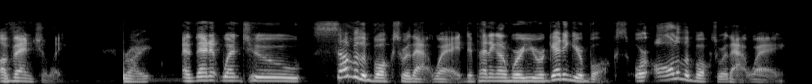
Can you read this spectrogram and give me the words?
eventually. Right. And then it went to some of the books were that way, depending on where you were getting your books, or all of the books were that way,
